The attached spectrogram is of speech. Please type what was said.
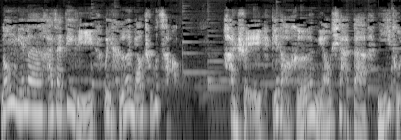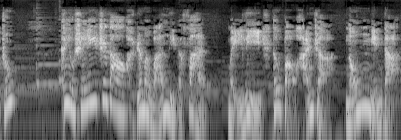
农民们还在地里为禾苗除草，汗水滴到禾苗下的泥土中，可有谁知道人们碗里的饭每一粒都饱含着农民的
